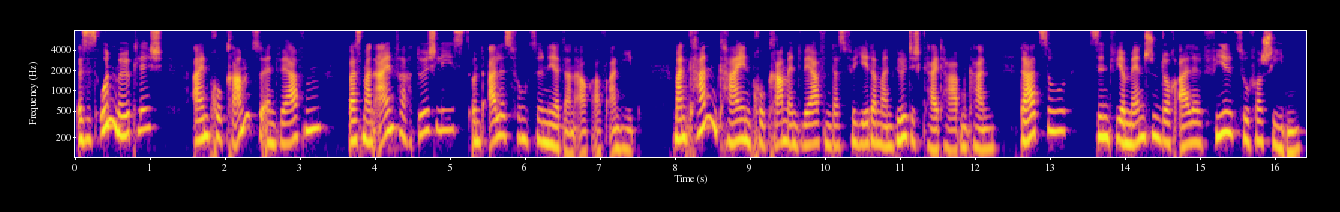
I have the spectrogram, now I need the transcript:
Es ist unmöglich, ein Programm zu entwerfen, was man einfach durchliest und alles funktioniert dann auch auf Anhieb. Man kann kein Programm entwerfen, das für jedermann Gültigkeit haben kann. Dazu sind wir Menschen doch alle viel zu verschieden.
